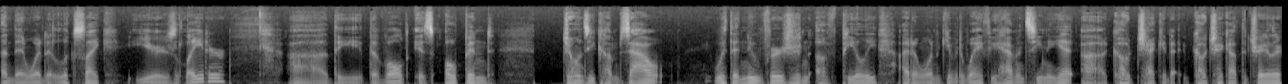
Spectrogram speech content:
and then what it looks like years later, uh, the the vault is opened. Jonesy comes out with a new version of Peely. I don't want to give it away if you haven't seen it yet. Uh, go check it. Go check out the trailer.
